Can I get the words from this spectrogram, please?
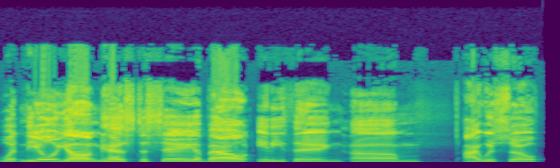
what Neil Young has to say about anything. Um, I was so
